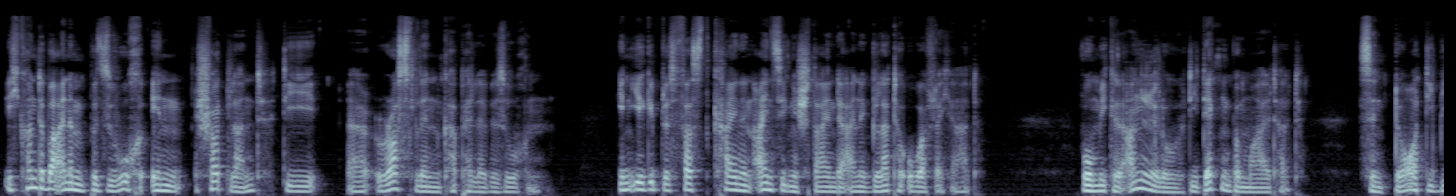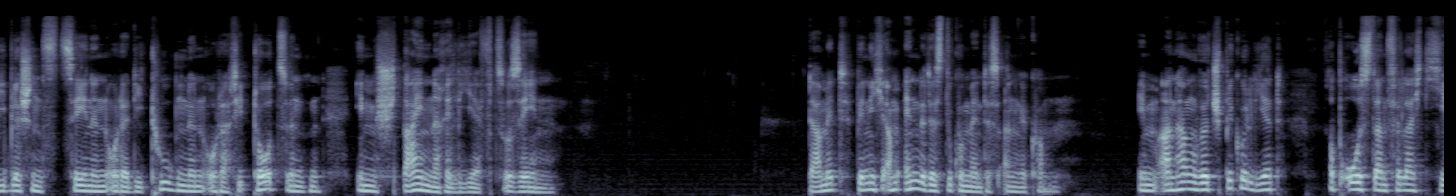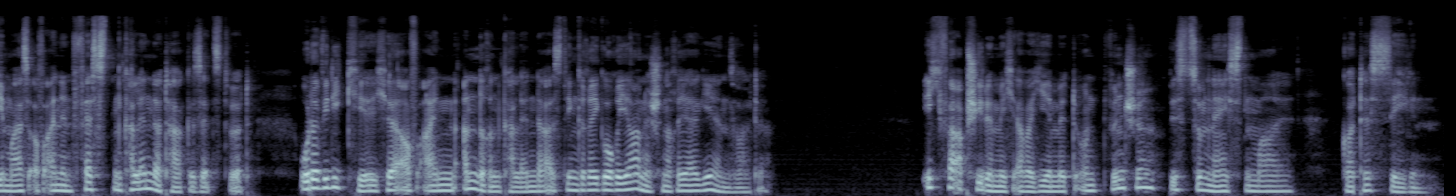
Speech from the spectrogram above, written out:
Ich konnte bei einem Besuch in Schottland die äh, Roslin-Kapelle besuchen. In ihr gibt es fast keinen einzigen Stein, der eine glatte Oberfläche hat. Wo Michelangelo die Decken bemalt hat, sind dort die biblischen Szenen oder die Tugenden oder die Todsünden im Steinrelief zu sehen. Damit bin ich am Ende des Dokumentes angekommen. Im Anhang wird spekuliert, ob Ostern vielleicht jemals auf einen festen Kalendertag gesetzt wird oder wie die Kirche auf einen anderen Kalender als den gregorianischen reagieren sollte. Ich verabschiede mich aber hiermit und wünsche bis zum nächsten Mal Gottes Segen.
